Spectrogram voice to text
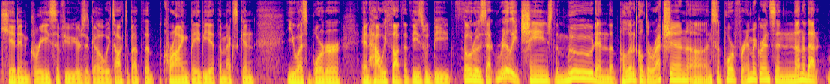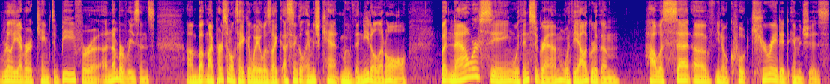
kid in Greece a few years ago. We talked about the crying baby at the Mexican US border and how we thought that these would be photos that really changed the mood and the political direction uh, and support for immigrants. And none of that really ever came to be for a, a number of reasons. Um, but my personal takeaway was like a single image can't move the needle at all. But now we're seeing with Instagram, with the algorithm, how a set of, you know, quote, curated images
